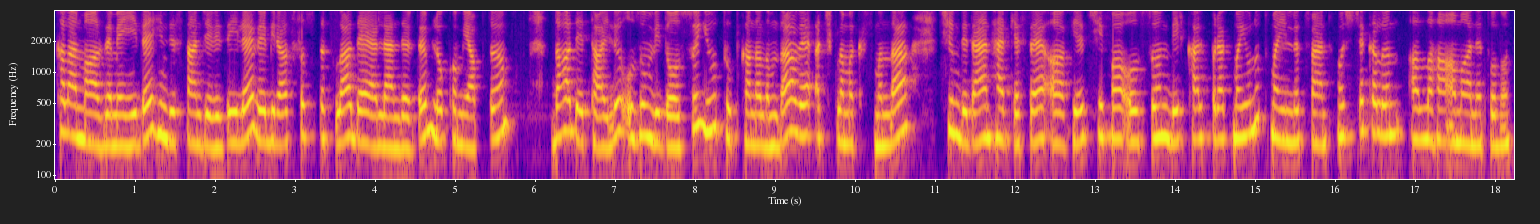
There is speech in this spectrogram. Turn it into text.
Kalan malzemeyi de Hindistan ceviziyle ve biraz fıstıkla değerlendirdim. Lokum yaptım. Daha detaylı uzun videosu YouTube kanalımda ve açıklama kısmında. Şimdiden herkese afiyet, şifa olsun. Bir kalp bırakmayı unutmayın lütfen. Hoşçakalın. Allah'a emanet olun.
